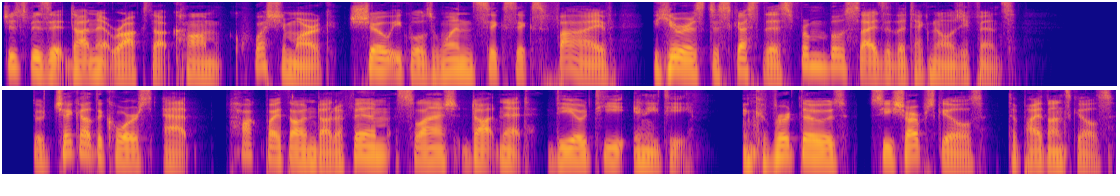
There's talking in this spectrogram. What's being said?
just visit .NETRocks.com question mark show equals 1665 to hear us discuss this from both sides of the technology fence. So check out the course at talkpython.fm slash .net, D-O-T-N-E-T, and convert those C-sharp skills to Python skills.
